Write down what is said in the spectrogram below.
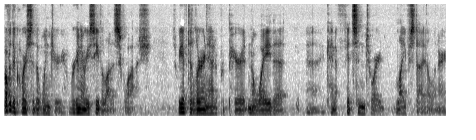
Over the course of the winter, we're going to receive a lot of squash. So we have to learn how to prepare it in a way that uh, kind of fits into our lifestyle and our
